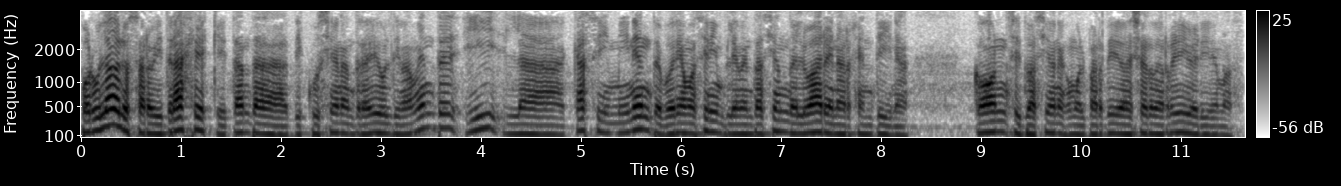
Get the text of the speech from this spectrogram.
por un lado, los arbitrajes que tanta discusión han traído últimamente y la casi inminente, podríamos decir, implementación del VAR en Argentina, con situaciones como el partido de ayer de River y demás?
